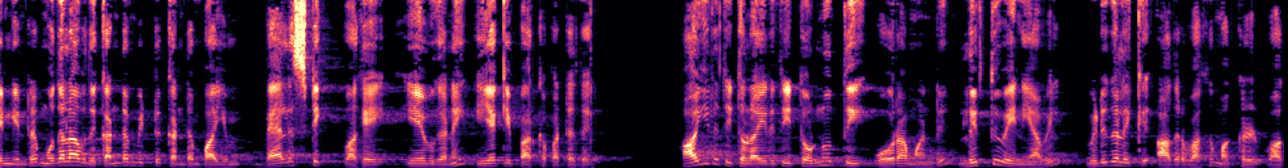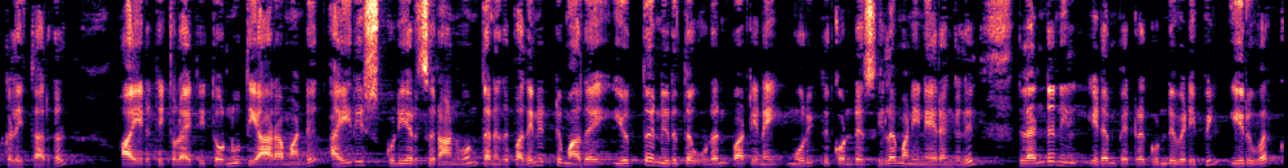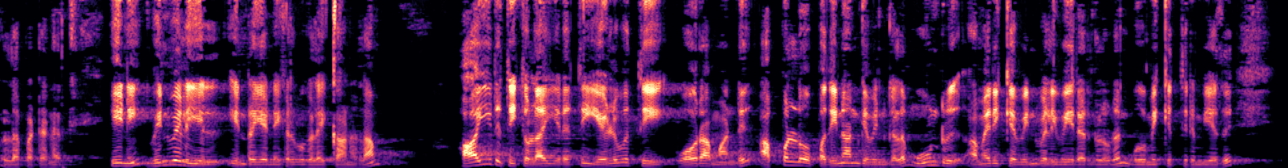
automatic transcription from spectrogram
என்கின்ற முதலாவது கண்டம் விட்டு கண்டம் பாயும் பேலிஸ்டிக் வகை ஏவுகணை இயக்கி பார்க்கப்பட்டது. ஆயிரத்தி தொள்ளாயிரத்தி தொண்ணூற்றி ஓராம் ஆண்டு லித்துவேனியாவில் விடுதலைக்கு ஆதரவாக மக்கள் வாக்களித்தார்கள். ஆயிரத்தி தொள்ளாயிரத்தி தொண்ணூற்றி ஆறாம் ஆண்டு ஐரிஷ் குடியரசு இராணுவம் தனது பதினெட்டு மாத யுத்த நிறுத்த உடன்பாட்டினை முறித்து கொண்ட சில மணி நேரங்களில் லண்டனில் இடம்பெற்ற குண்டுவெடிப்பில் இருவர் கொல்லப்பட்டனர். இனி விண்வெளியில் இன்றைய நிகழ்வுகளை காணலாம். ஆயிரத்தி தொள்ளாயிரத்தி எழுபத்தி ஓராம் ஆண்டு அப்பல்லோ பதினான்கு விண்கலம் மூன்று அமெரிக்க விண்வெளி வீரர்களுடன் பூமிக்கு திரும்பியது.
